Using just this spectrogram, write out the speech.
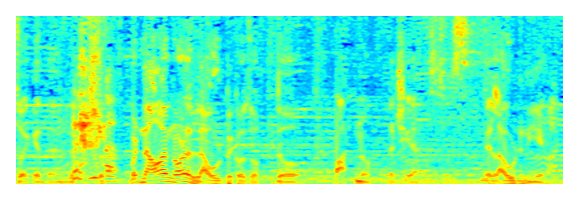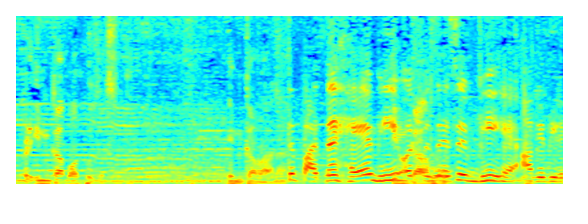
so I get that but now I'm not allowed because of the partner that she has. Allowed नहीं है. But इनका बहुत possessive है. इनका वाला. तो पार्टनर है भी और हो। पॉजेसिव भी है. आगे धीरे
